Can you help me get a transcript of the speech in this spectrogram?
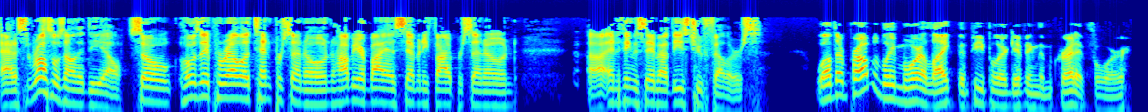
Addison Russell's on the DL. So Jose Pirela 10% owned, Javier Baez 75% owned. Uh, anything to say about these two fellers? Well, they're probably more alike than people are giving them credit for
